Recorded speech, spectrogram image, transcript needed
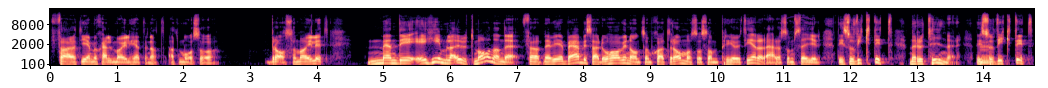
för att ge mig själv möjligheten att, att må så bra som möjligt. Men det är himla utmanande för att när vi är bebisar då har vi någon som sköter om oss och som prioriterar det här och som säger det är så viktigt med rutiner. Det är så viktigt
